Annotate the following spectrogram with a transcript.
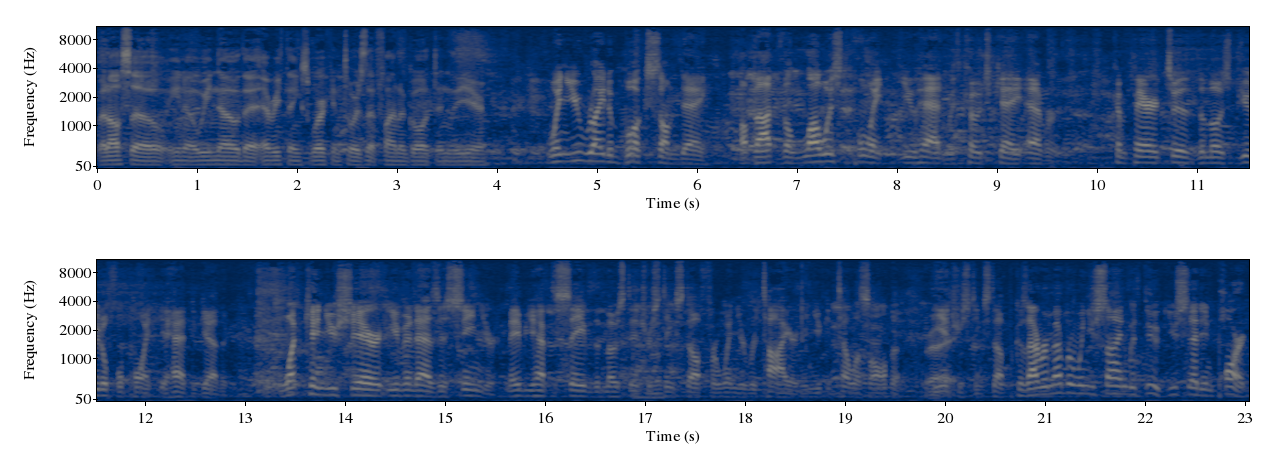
But also, you know, we know that everything's working towards that final goal at the end of the year. When you write a book someday about the lowest point you had with Coach K ever, compared to the most beautiful point you had together, what can you share even as a senior? Maybe you have to save the most interesting uh-huh. stuff for when you're retired and you can tell us all the, Right. the interesting stuff. Because I remember when you signed with Duke, you said in part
